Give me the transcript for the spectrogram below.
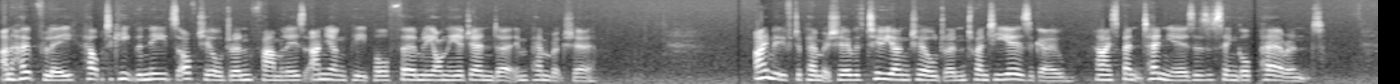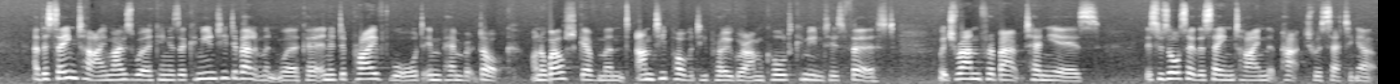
and hopefully help to keep the needs of children, families, and young people firmly on the agenda in Pembrokeshire. I moved to Pembrokeshire with two young children 20 years ago, and I spent 10 years as a single parent. At the same time, I was working as a community development worker in a deprived ward in Pembroke Dock on a Welsh Government anti poverty programme called Communities First, which ran for about 10 years. This was also the same time that Patch was setting up.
